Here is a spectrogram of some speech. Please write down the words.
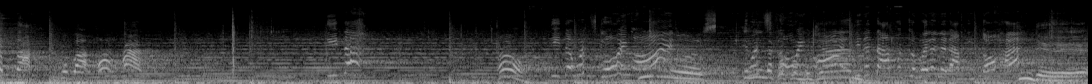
Kinatak mo ba ako, ha? Tita! Oh, Tita, what's going on? Diyos. What's going on? Tinatakot ka ba ng lalaking to, ha? Hindi.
